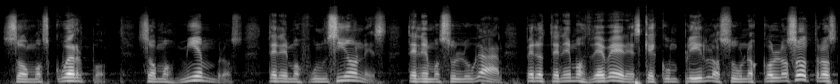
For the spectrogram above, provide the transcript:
somos cuerpo, somos miembros, tenemos funciones, tenemos un lugar, pero tenemos deberes que cumplir los unos con los otros,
